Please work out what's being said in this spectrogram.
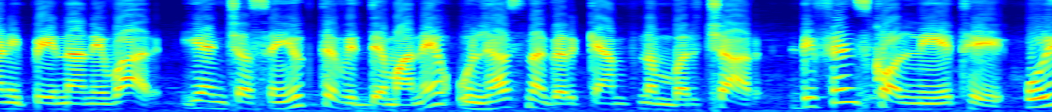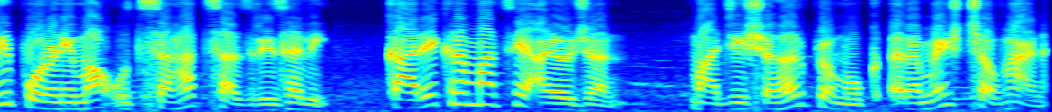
आणि पेनाने वार यांच्या संयुक्त विद्यमाने उल्हासनगर कॅम्प नंबर चार डिफेन्स कॉलनी येथे होळी पौर्णिमा उत्साहात साजरी झाली. कार्यक्रमाचे आयोजन माजी शहर प्रमुख रमेश चव्हाण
